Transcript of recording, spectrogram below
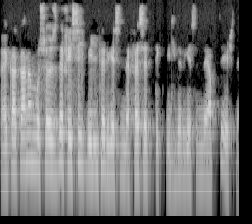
PKK'nın bu sözde fesih bildirgesinde, feshettik bildirgesinde yaptığı işte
